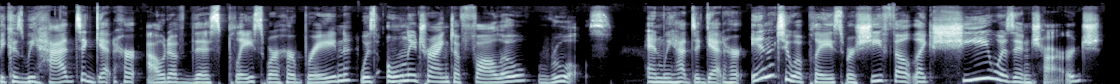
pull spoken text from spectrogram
because we had to get her out of this place where her brain was only trying to follow rules. And we had to get her into a place where she felt like she was in charge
